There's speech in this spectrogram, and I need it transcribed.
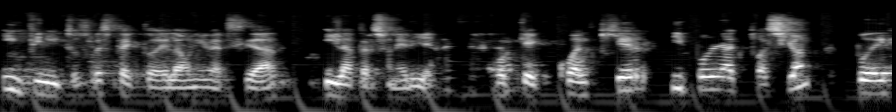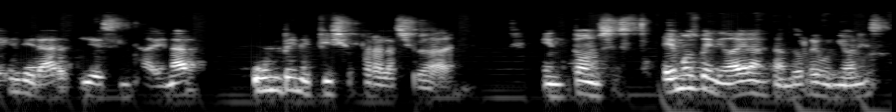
infinitos respecto de la universidad y la personería, porque cualquier tipo de actuación puede generar y desencadenar un beneficio para la ciudadanía. Entonces, hemos venido adelantando reuniones,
